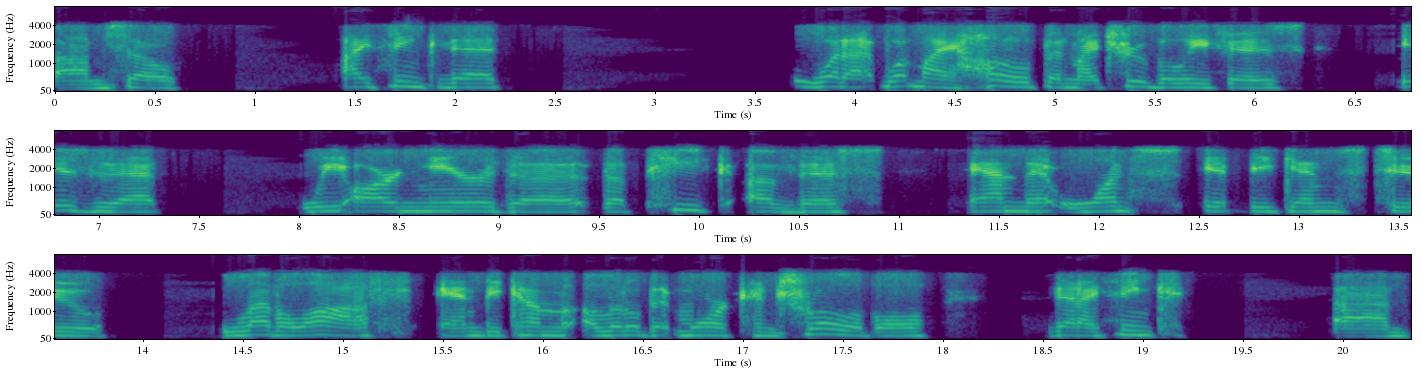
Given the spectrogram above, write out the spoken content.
Um, so, I think that what I, what my hope and my true belief is is that we are near the the peak of this, and that once it begins to level off and become a little bit more controllable, that I think um,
